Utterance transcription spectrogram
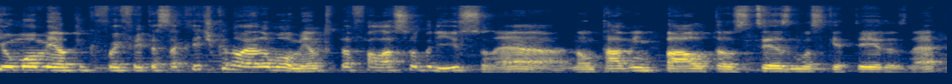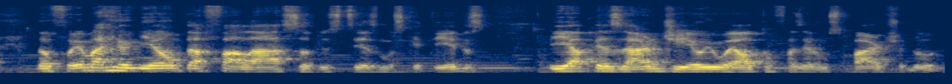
que o momento em que foi feita essa crítica não era o momento para falar sobre isso, né? Não estava em pauta os três mosqueteiros, né? Não foi uma reunião para falar sobre os três mosqueteiros. E apesar de eu e o Elton fazermos parte do,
